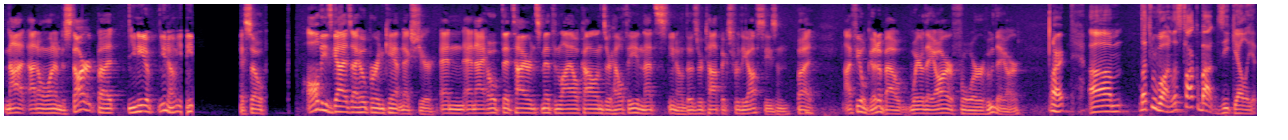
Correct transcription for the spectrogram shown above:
Not I don't want him to start, but you need a you know you need so. All these guys, I hope, are in camp next year, and and I hope that Tyron Smith and La'el Collins are healthy, and that's you know those are topics for the offseason. But I feel good about where they are for who they are. All right. Um, let's move on. Let's talk about Zeke Elliott.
